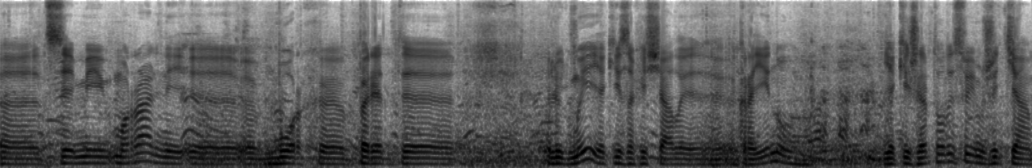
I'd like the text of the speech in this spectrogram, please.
е, це мій моральний е, борг е, перед людьми, які захищали е, країну, які жертвували своїм життям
